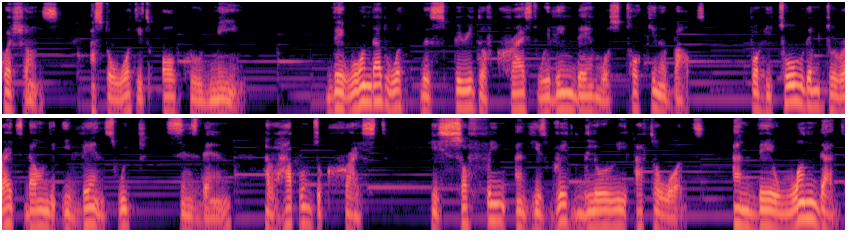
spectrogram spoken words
questions as to what it all could mean. They wondered what the Spirit of Christ within them was talking about, for he told them to write down the events which, since then, have happened to Christ, his suffering and his great glory afterwards, and they wondered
